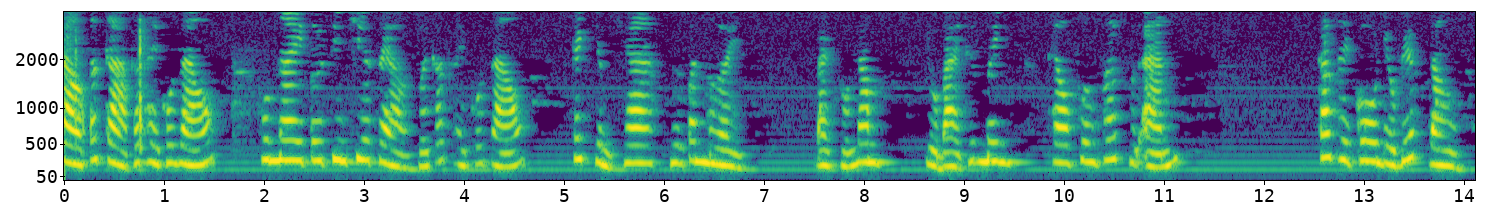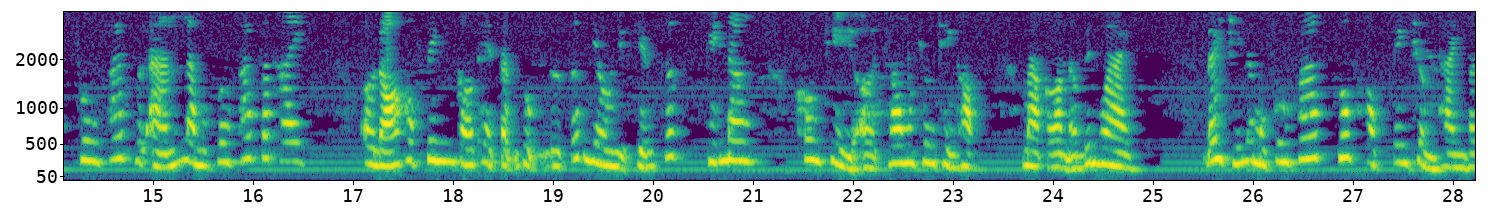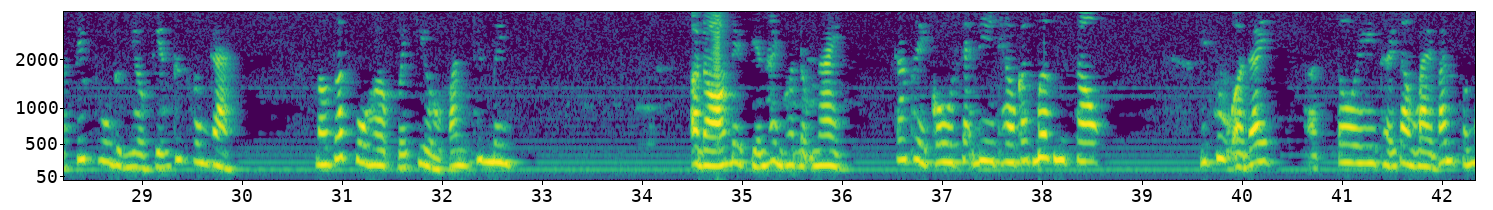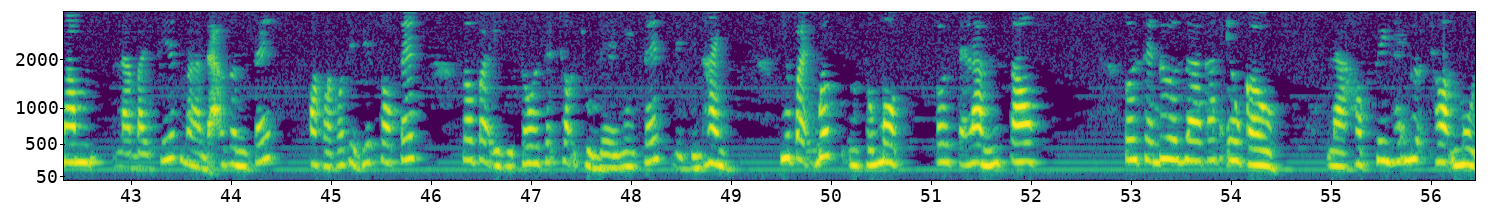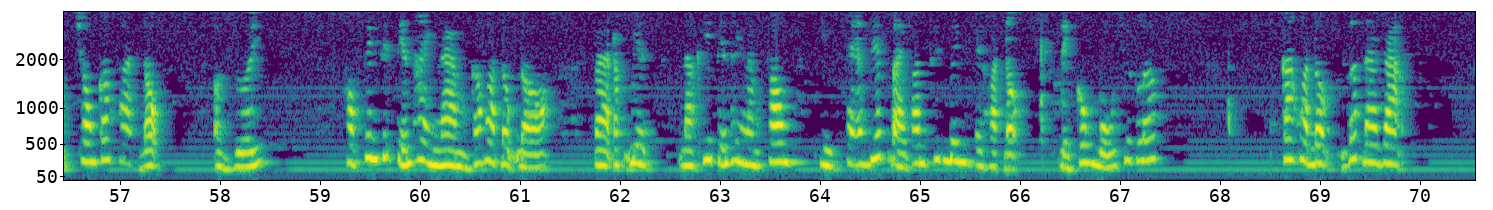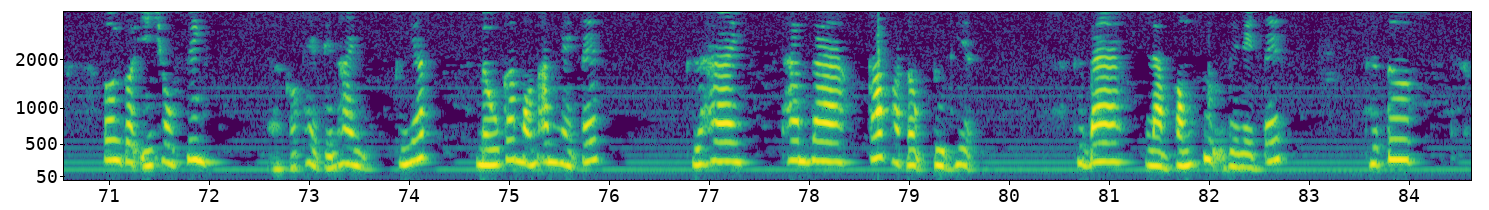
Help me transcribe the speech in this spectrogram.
chào tất cả các thầy cô giáo. Hôm nay tôi xin chia sẻ với các thầy cô giáo cách kiểm tra ngữ văn 10, bài số 5, kiểu bài thuyết minh theo phương pháp dự án. Các thầy cô đều biết rằng phương pháp dự án là một phương pháp rất hay. Ở đó học sinh có thể tận dụng được rất nhiều những kiến thức, kỹ năng không chỉ ở trong chương trình học mà còn ở bên ngoài. Đây chính là một phương pháp giúp học sinh trưởng thành và tiếp thu được nhiều kiến thức hơn cả. Nó rất phù hợp với kiểu văn thuyết minh. Ở đó để tiến hành hoạt động này, các thầy cô sẽ đi theo các bước như sau. Ví dụ ở đây, à, tôi thấy rằng bài văn số 5 là bài viết mà đã gần Tết hoặc là có thể viết sau Tết. Do vậy thì tôi sẽ chọn chủ đề ngày Tết để tiến hành. Như vậy bước số 1 tôi sẽ làm như sau. Tôi sẽ đưa ra các yêu cầu là học sinh hãy lựa chọn một trong các hoạt động ở dưới. Học sinh sẽ tiến hành làm các hoạt động đó và đặc biệt là khi tiến hành làm xong thì sẽ viết bài văn thuyết minh về hoạt động để công bố trước lớp. Các hoạt động rất đa dạng. Tôi gợi ý cho học sinh à, có thể tiến hành thứ nhất, nấu các món ăn ngày Tết. Thứ hai, tham gia các hoạt động từ thiện. Thứ ba, làm phóng sự về ngày Tết. Thứ tư,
